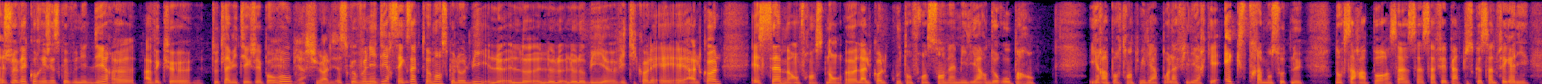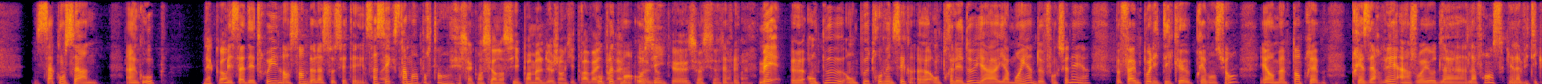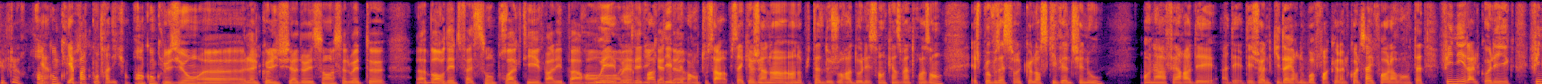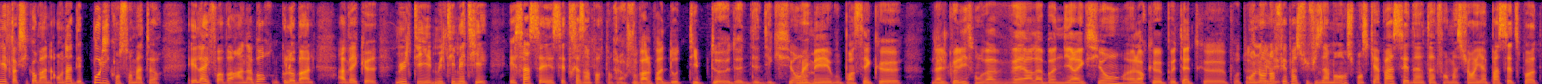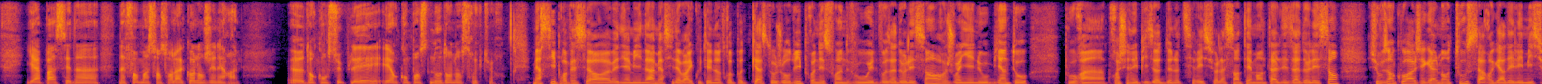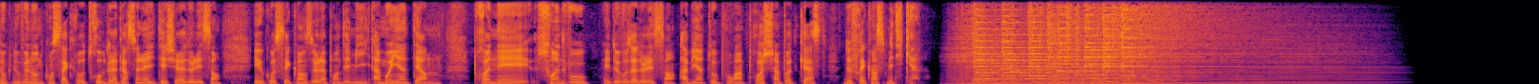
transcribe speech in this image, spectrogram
je vais corriger ce que vous venez de dire euh, avec euh, toute l'amitié que j'ai pour vous. Bien sûr, allez-y. Ce que vous venez de dire, c'est exactement ce que le lobby, le, le, le, le lobby euh, viticole et, et alcool et sème en France. Non, euh, l'alcool coûte en France 120 milliards d'euros par an. Il rapporte 30 milliards pour la filière qui est extrêmement soutenue. Donc ça rapporte, ça, ça, ça fait perdre plus que ça ne fait gagner. Ça concerne un groupe, D'accord. mais ça détruit l'ensemble de la société. Ça, c'est Ouais. extrêmement important. hein. Et ça concerne aussi pas mal de gens qui travaillent Complètement, dans aussi. donc, euh, c'est- c'est un Tout à fait. problème. Mais euh, on peut on peut trouver une séquence euh, entre les deux. Il y a, il y a moyen de fonctionner. Hein. On peut faire une politique euh, prévention et en même temps pré- préserver un joyau de la, de la France, qui est la viticulture. En Il a- n'y a, conclusion- pas de contradiction. En conclusion, euh, l'alcoolisme chez l'adolescent, ça doit être euh, abordé de façon proactive par les parents, oui, les oui, proactive, éducateurs. les parents, tout ça. Vous savez que j'ai un, un hôpital de jour adolescent, 15-23 ans, et je peux vous assurer que lorsqu'ils viennent chez nous, on a affaire à des, à des, des jeunes qui d'ailleurs ne boivent pas que l'alcool, ça il faut l'avoir en tête. Fini l'alcoolique, fini le toxicomane. On a des polyconsommateurs. Et là, il faut avoir un abord global avec euh, multi, multi-métiers. Et ça, c'est c'est très important. Alors, je vous parle pas d'autres types de- de- d'addictions, Oui. mais vous pensez que l'alcoolisme, on va vers la bonne direction, alors que peut-être que pour tout On n'en fait pas suffisamment. Je pense qu'il n'y a pas assez d'in- d'informations, il n'y a pas assez de spots, il n'y a pas assez d'in- d'informations sur l'alcool en général. Euh, donc on supplée et on compense nous dans nos structures. Merci professeur Benyamina, merci d'avoir écouté notre podcast aujourd'hui. Prenez soin de vous et de vos adolescents. Rejoignez-nous bientôt pour un prochain épisode de notre série sur la santé mentale des adolescents. Je vous encourage également tous à regarder l'émission que nous venons de consacrer aux troubles de la personnalité chez l'adolescent et aux conséquences de la pandémie à moyen terme. Prenez soin de vous et de vos adolescents. À bientôt pour un prochain podcast de fréquence médicale.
